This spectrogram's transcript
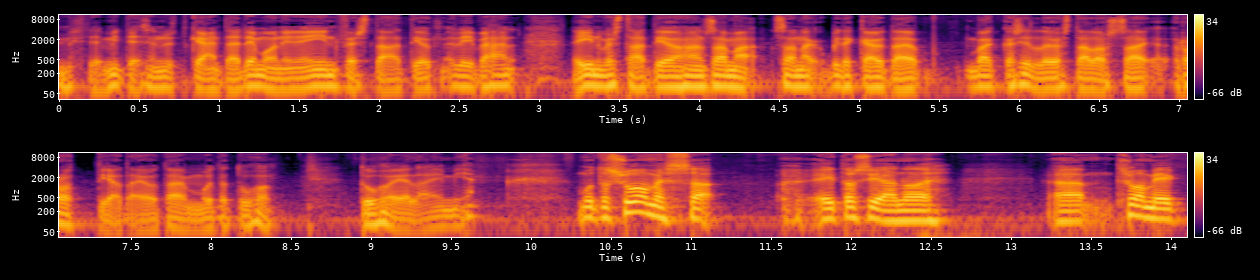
miten, miten se nyt kääntää, demoninen infestaatio. Eli vähän, infestaatio on sama sana, mitä käytetään vaikka silloin, jos talossa on rottia tai jotain muita tuho, tuhoeläimiä. Mutta Suomessa ei tosiaan ole, Suomi ei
